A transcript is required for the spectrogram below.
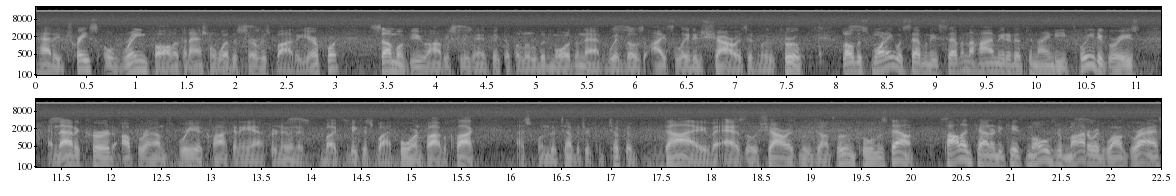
had a trace of rainfall at the National Weather Service by the airport. Some of you obviously may have picked up a little bit more than that with those isolated showers that moved through. Low this morning was 77. The high made it up to 93 degrees, and that occurred up around 3 o'clock in the afternoon. But because by 4 and 5 o'clock, that's when the temperature took a dive as those showers moved on through and cooled us down. Pollen count indicates molds are moderate while grass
